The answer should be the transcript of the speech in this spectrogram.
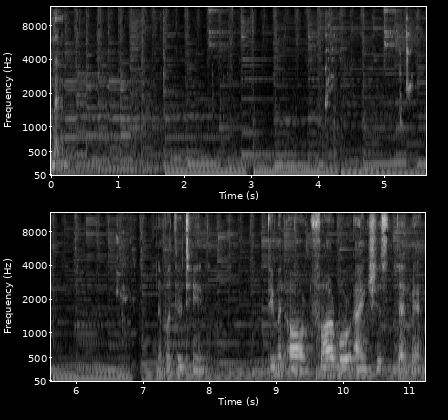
men. Number 13. Women are far more anxious than men.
